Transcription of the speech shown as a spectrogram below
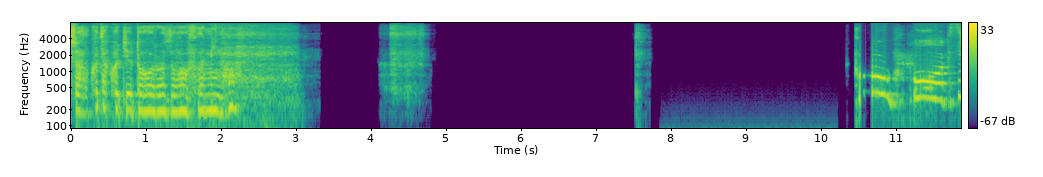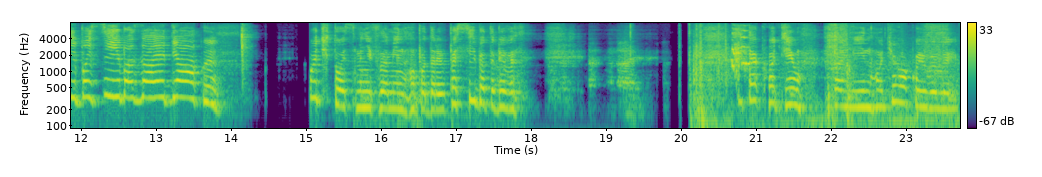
Жалко, так хотів того розового фламінго. Оксі, спасибо, Зая, дякую. Хоч хтось мені фламінго подарив. Спасибо тобі. так хотів фламінго. Дякую велике.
